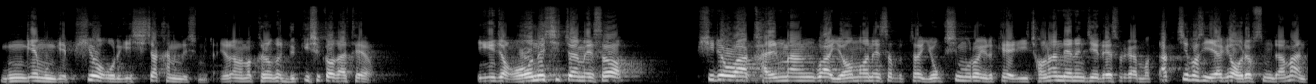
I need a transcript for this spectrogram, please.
뭉게뭉게 피어오르기 시작하는 것입니다. 여러분 아마 그런 걸 느끼실 것 같아요. 이게 이제 어느 시점에서 필요와 갈망과 염원에서부터 욕심으로 이렇게 이 전환되는지에 대해서 우리가 뭐 딱 집어서 이야기가 어렵습니다만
